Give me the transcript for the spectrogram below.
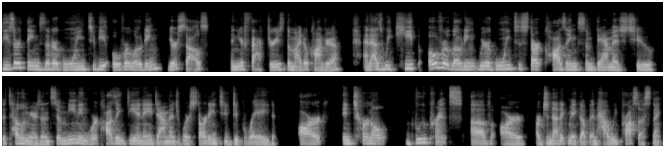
these are things that are going to be overloading your cells in your factories, the mitochondria. And as we keep overloading, we're going to start causing some damage to the telomeres. And so, meaning we're causing DNA damage, we're starting to degrade our internal blueprints of our, our genetic makeup and how we process things.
